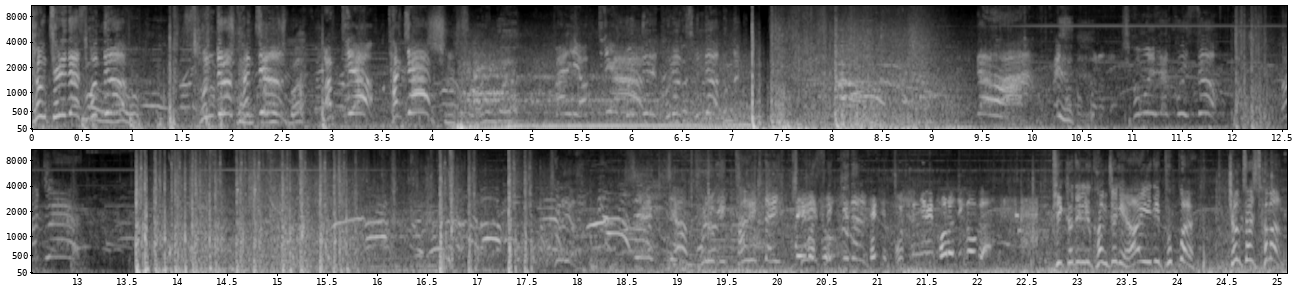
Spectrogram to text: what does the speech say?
경찰이다 손들어! 손들어 당장! 엎드려 당장! 실수하는 거야? 빨리 엎드려! 놈들이 도망친다! 아! 총을 갖고 있어! 안 돼! 진짜 부르기 당했다 이 개새끼들! 대체 무슨 일이 벌어진 건가? 피카딜리 광장의 아이디 폭발! 경찰 사망!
